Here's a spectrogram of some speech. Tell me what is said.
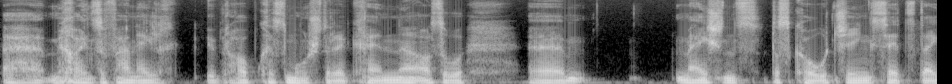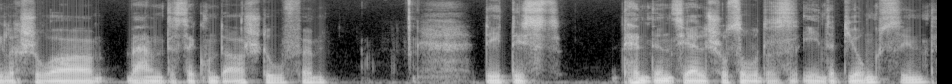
Äh, man kann insofern eigentlich überhaupt kein Muster erkennen. Also ähm, meistens das Coaching setzt eigentlich schon an während der Sekundarstufe. Dort ist tendenziell schon so, dass es eher die Jungs sind,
